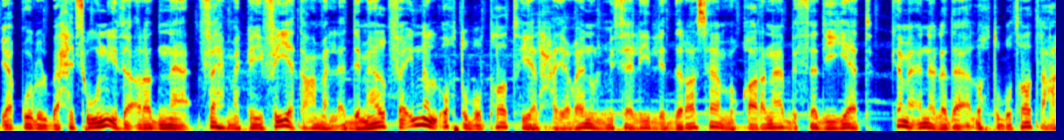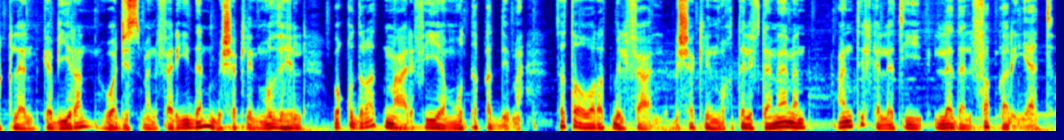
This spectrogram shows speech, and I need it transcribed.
يقول الباحثون إذا أردنا فهم كيفية عمل الدماغ فإن الأخطبوطات هي الحيوان المثالي للدراسة مقارنة بالثدييات. كما أن لدى الأخطبوطات عقلا كبيرا وجسما فريدا بشكل مذهل وقدرات معرفية متقدمة. تطورت بالفعل بشكل مختلف تماما عن تلك التي لدى الفقاريات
